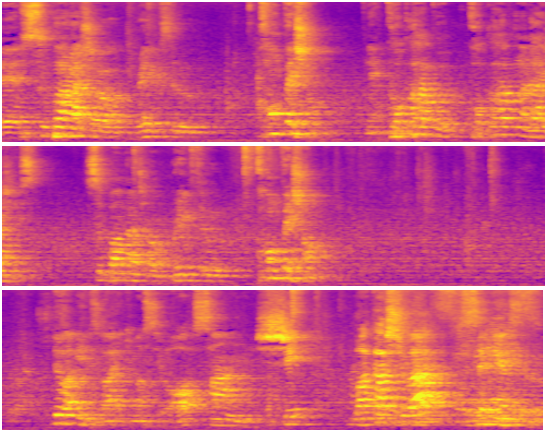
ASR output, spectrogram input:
えー、スーパーナチュラルブレイクスルーコンペッション、ね、告白。告白が大事です。スーパーナチュラルブレイクスルーコンペッション。ではいいですか？いきますよ。34私は宣言する。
